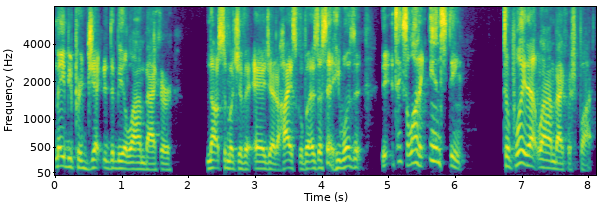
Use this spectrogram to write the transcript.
maybe projected to be a linebacker, not so much of an edge out of high school. But as I said, he wasn't, it takes a lot of instinct to play that linebacker spot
